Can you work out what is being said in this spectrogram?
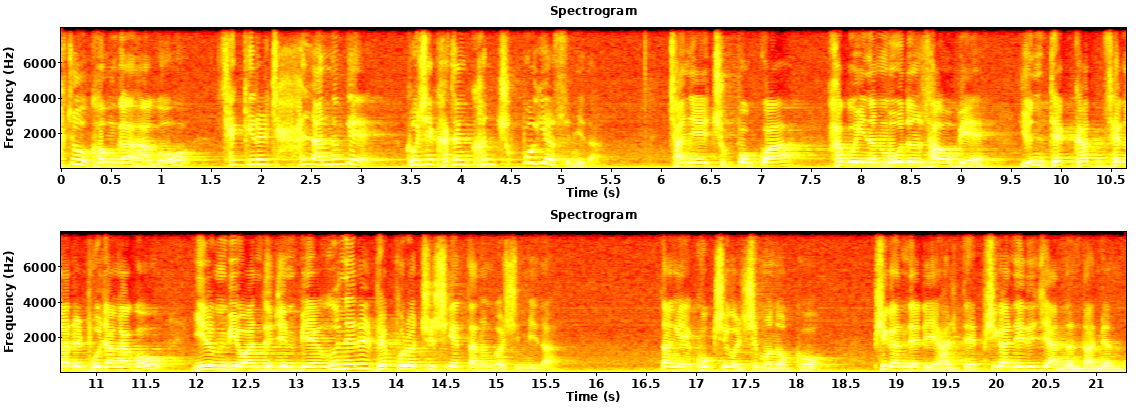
아주 건강하고 새끼를 잘 낳는 게 그것이 가장 큰 축복이었습니다. 자녀의 축복과 하고 있는 모든 사업에 윤택한 생활을 보장하고 이른 비와 늦은 비에 은혜를 베풀어 주시겠다는 것입니다. 땅에 곡식을 심어 놓고 비가 내리야 할 때 비가 내리지 않는다면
